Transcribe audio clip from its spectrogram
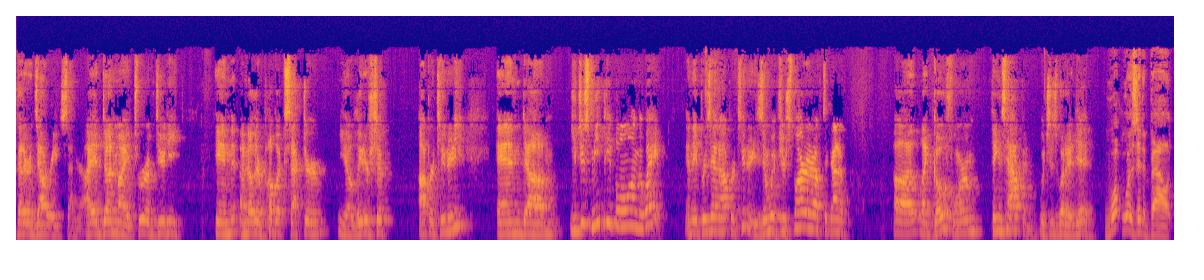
Veterans Outreach Center. I had done my tour of duty in another public sector, you know, leadership opportunity, and um, you just meet people along the way, and they present opportunities. And if you're smart enough to kind of uh, like go for them, things happen, which is what I did. What was it about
